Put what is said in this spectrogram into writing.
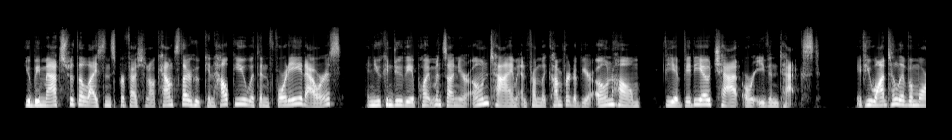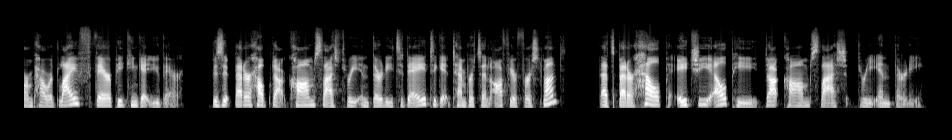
You'll be matched with a licensed professional counselor who can help you within 48 hours, and you can do the appointments on your own time and from the comfort of your own home via video chat or even text. If you want to live a more empowered life, therapy can get you there. Visit betterhelp.com slash 3 in 30 today to get 10% off your first month. That's betterhelp, H-E-L-P dot com slash 3 in 30.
